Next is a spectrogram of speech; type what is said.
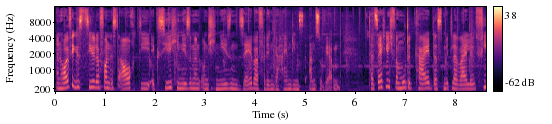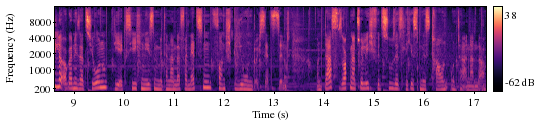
Ein häufiges Ziel davon ist auch, die Exilchinesinnen und Chinesen selber für den Geheimdienst anzuwerben. Tatsächlich vermutet Kai, dass mittlerweile viele Organisationen, die Exilchinesen miteinander vernetzen, von Spionen durchsetzt sind. Und das sorgt natürlich für zusätzliches Misstrauen untereinander.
